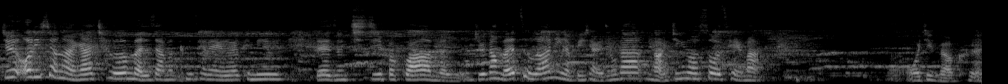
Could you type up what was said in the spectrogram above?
就屋里向外家吃个物事啥物事，啃出来个肯定是一种七奇八怪个物事，就讲勿是正常人个冰箱，有种讲硬劲要烧菜嘛。我已经勿要看了。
